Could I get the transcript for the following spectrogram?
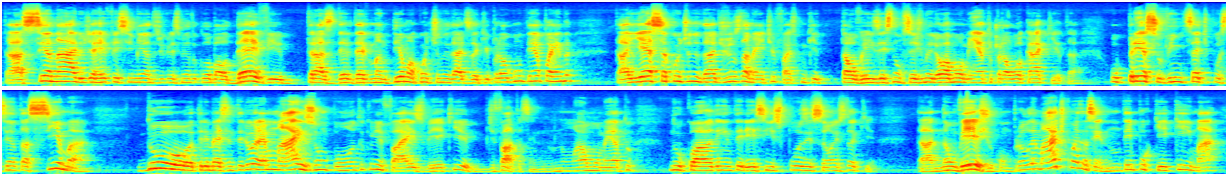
Tá? Cenário de arrefecimento de crescimento global deve, traz, deve, deve manter uma continuidade daqui por algum tempo ainda. Tá? E essa continuidade justamente faz com que talvez esse não seja o melhor momento para alocar aqui. Tá? O preço 27% acima do trimestre anterior é mais um ponto que me faz ver que, de fato, assim, não é um momento no qual eu tenho interesse em exposição a isso daqui. Tá? Não vejo como problemático, mas assim, não tem por que queimar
